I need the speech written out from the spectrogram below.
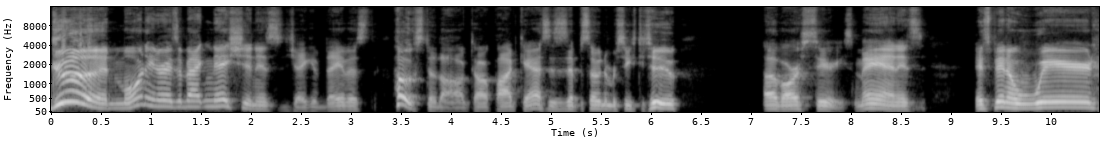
Good morning, Razorback Nation. It's Jacob Davis, host of the Hawg Talk podcast. This is episode number 62 of our series. Man, it's it's been a weird,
